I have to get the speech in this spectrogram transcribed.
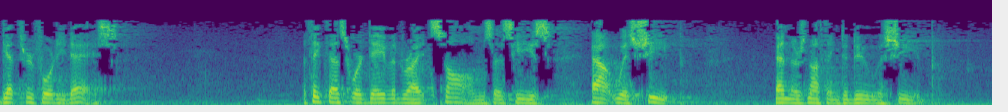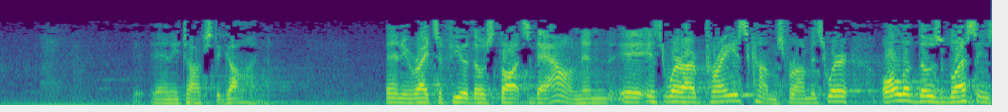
Get through 40 days. I think that's where David writes Psalms as he's out with sheep, and there's nothing to do with sheep. And he talks to God. And he writes a few of those thoughts down. And it's where our praise comes from. It's where all of those blessings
